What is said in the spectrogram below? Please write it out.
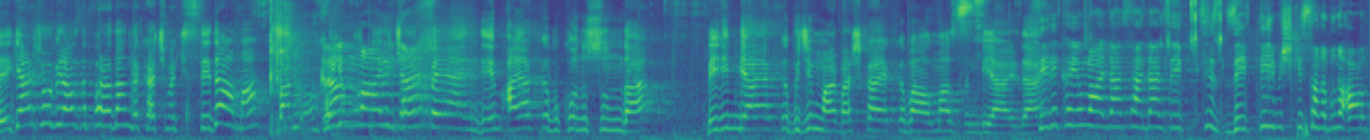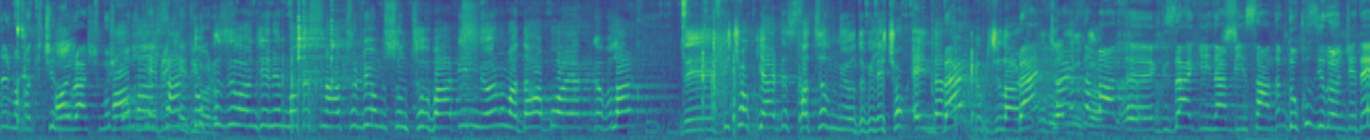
E, gerçi o biraz da paradan da kaçmak istedi ama bak ben bunları çok beğendim ayakkabı konusunda. Benim bir ayakkabıcım var. Başka ayakkabı almazdım bir yerden. Senin kayınvaliden senden zevksiz, zevkliymiş ki sana bunu aldırmamak için Ay, uğraşmış. Onu tebrik sen ediyorum. 9 yıl öncenin modasını hatırlıyor musun Tuğba bilmiyorum ama daha bu ayakkabılar e, birçok yerde satılmıyordu bile. Çok ender ayakkabıcılarda ben bulunuyordu. her zaman e, güzel giyinen bir insandım. 9 yıl önce de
